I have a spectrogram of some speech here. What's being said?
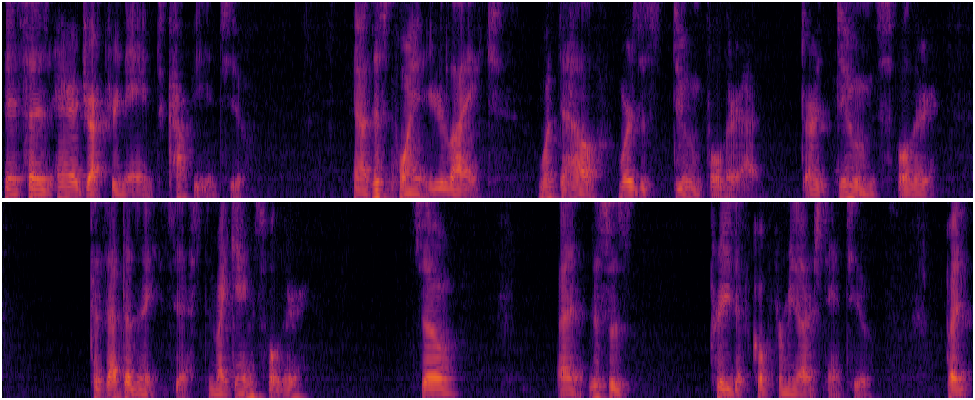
Then it says enter directory name to copy into. Now at this point, you're like, what the hell? Where's this Doom folder at? Or the Dooms folder? Because that doesn't exist in my games folder. So uh, this was pretty difficult for me to understand too. But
